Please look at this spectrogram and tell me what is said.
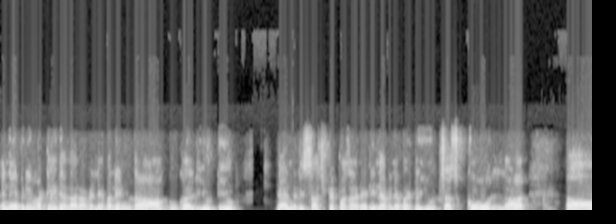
and every material are available in the google youtube and research papers are readily available to you just go learn uh,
